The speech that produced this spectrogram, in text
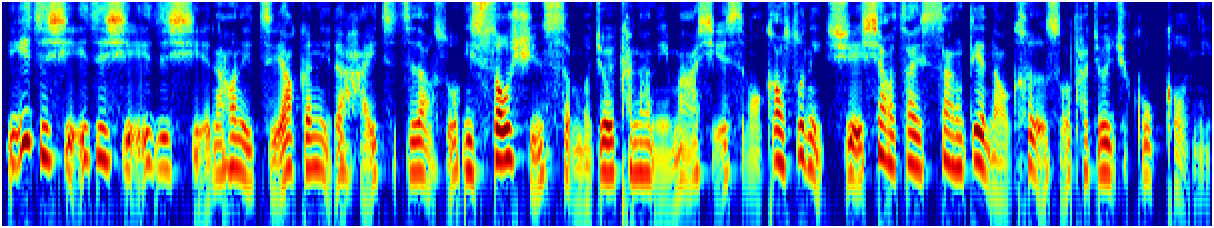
你一直写，一直写，一直写，然后你只要跟你的孩子知道说，你搜寻什么就会看到你妈写什么。我告诉你，学校在上电脑课的时候，他就会去 Google 你，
